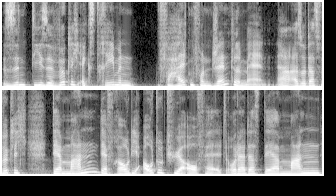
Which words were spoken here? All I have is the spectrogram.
sind diese wirklich extremen Verhalten von Gentleman. Ja, also dass wirklich der Mann der Frau die Autotür aufhält oder dass der Mann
